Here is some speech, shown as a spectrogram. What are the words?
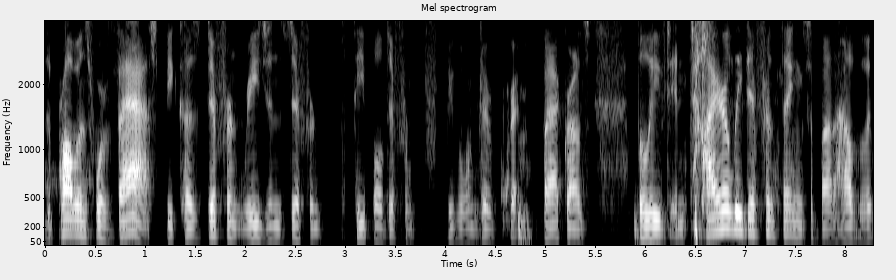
the problems were vast because different regions, different people, different people from different backgrounds believed entirely different things about how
